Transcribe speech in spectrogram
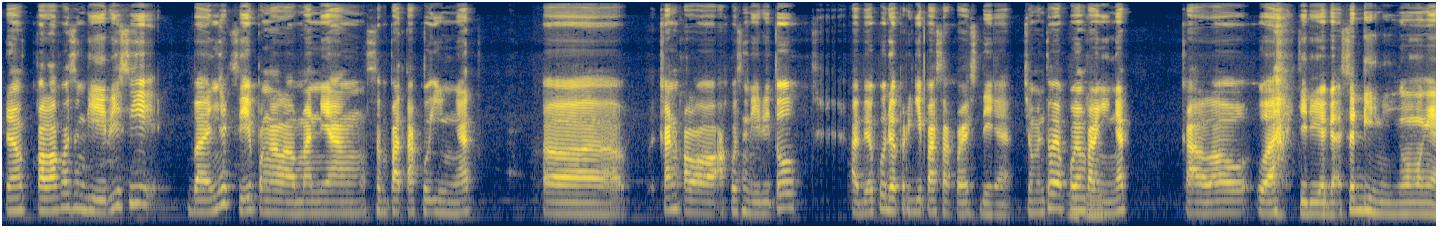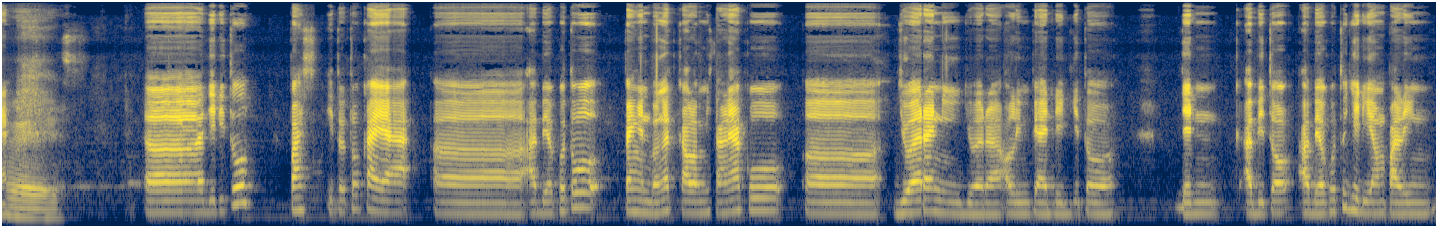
Dan kalau aku sendiri sih banyak sih pengalaman yang sempat aku ingat. Uh, kan kalau aku sendiri tuh, abi aku udah pergi pas aku SD ya. Cuman tuh aku yang paling ingat kalau wah jadi agak sedih nih ngomongnya. Uh, jadi tuh pas itu tuh kayak uh, abi aku tuh pengen banget kalau misalnya aku uh, juara nih juara olimpiade gitu dan abi tuh abi aku tuh jadi yang paling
